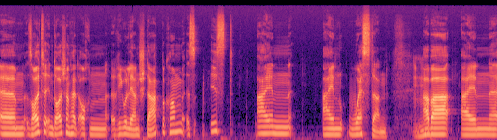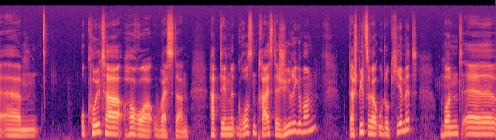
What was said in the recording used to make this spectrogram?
Ähm, sollte in Deutschland halt auch einen regulären Start bekommen. Es ist ein, ein Western, aber ein ähm, okkulter Horror-Western. Hat den großen Preis der Jury gewonnen. Da spielt sogar Udo Kier mit und äh,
